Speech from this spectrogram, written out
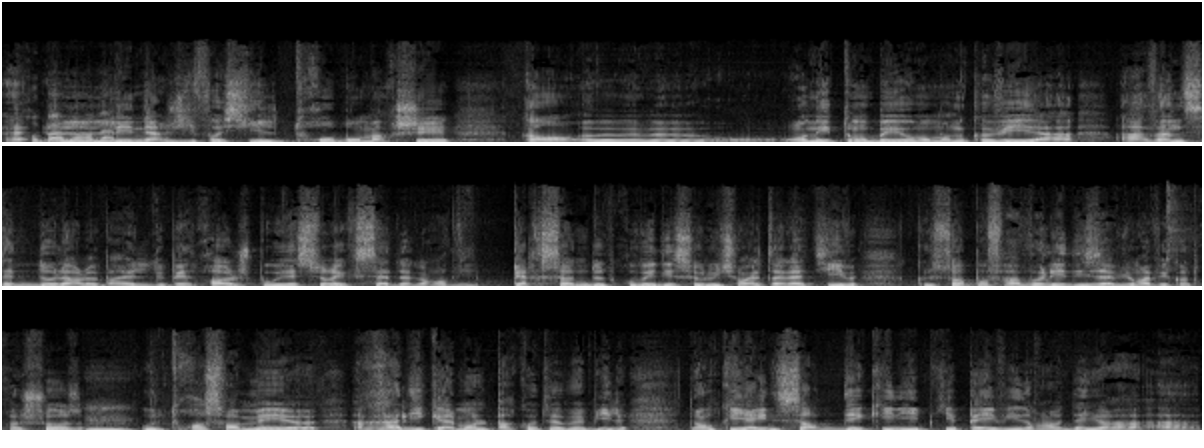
trop abordable. L'énergie fossile, trop bon marché. Quand euh, on est tombé au moment de Covid à, à 27 dollars le baril de pétrole, je peux vous assurer que ça donne envie de personne de trouver des solutions alternatives, que ce soit pour faire voler des avions avec autre chose mmh. ou de transformer euh, radicalement le parc automobile. Donc il y a une sorte d'équilibre qui n'est pas évident d'ailleurs à,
